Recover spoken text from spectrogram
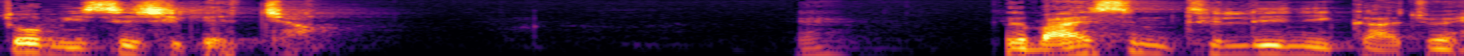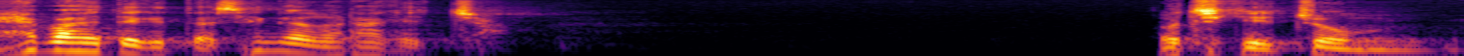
좀 있으시겠죠? 예? 말씀 들리니까 좀 해봐야 되겠다 생각을 하겠죠? 어떻게 좀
